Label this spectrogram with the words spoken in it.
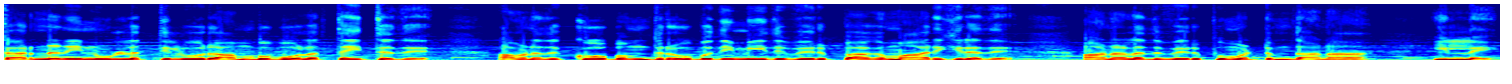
கர்ணனின் உள்ளத்தில் ஒரு அம்பு போல தைத்தது. அவனது கோபம் திரௌபதி மீது வெறுப்பாக மாறுகிறது. ஆனால் அது வெறுப்பு மட்டும்தானா? இல்லை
